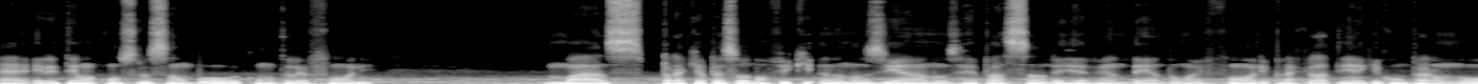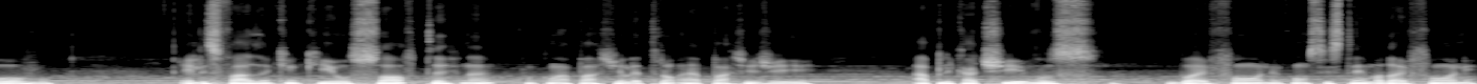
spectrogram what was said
é, ele tem uma construção boa como telefone, mas para que a pessoa não fique anos e anos repassando e revendendo um iPhone, para que ela tenha que comprar um novo, eles fazem com que o software, né, com a parte de, a parte de aplicativos do iPhone, com o sistema do iPhone,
